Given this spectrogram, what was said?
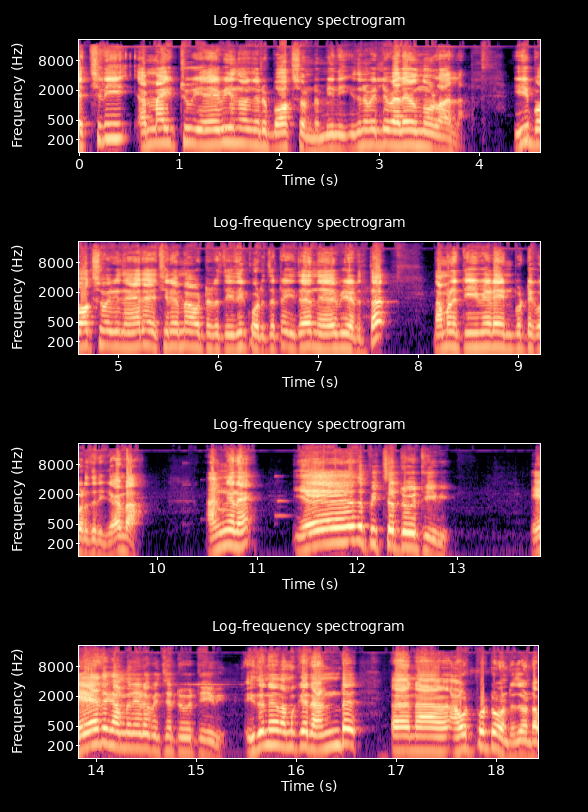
H D M I to A V എന്ന് പറഞ്ഞൊരു ബോക്സ് ഉണ്ട്. മിനി ഇതിന് വലിയ വിലയൊന്നും ഉള്ളതല്ല. ഈ ബോക്സ് വഴി നേരെ എച്ച് ഡി എം ഔട്ട് എടുത്ത് ഇതിൽ കൊടുത്തിട്ട് ഇതേ നേവി എടുത്ത് നമ്മൾ ടി വിയുടെ ഇൻപുട്ടിൽ കൊടുത്തിരിക്കുക. കണ്ട? അങ്ങനെ ഏത് പിക്ചർ ടു ടി വി ഏത് കമ്പനിയുടെ പിക്ചർ ടു ടി വി ഇതിന് നമുക്ക് രണ്ട് ഔട്ട്പുട്ടും ഉണ്ട്. ഇതുണ്ടോ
